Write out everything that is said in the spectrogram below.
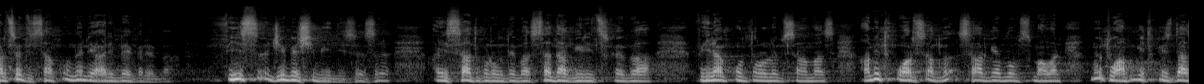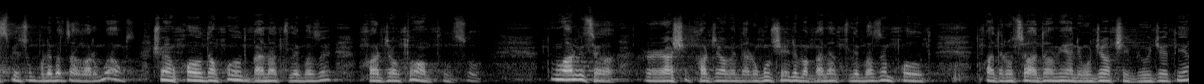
არც ერთი საკუთარი არ იბეგრება ვის ჯიბეში მიდის ეს აი სადგურდება სადაგირიცხება ვერა კონტროლებს ამას. ამით ხო არ სარგებლობს მავალი. ნუ თუ ამ კითხვის დასმის უფლება წაღარ გვაქვს ჩვენ მხოლოდ და მხოლოდ განათლებაზე ხარჯავთ ამ ფულსო ну არ ვიცი რაში ხარჯავენ და როგორ შეიძლება განათლებაზე მხოლოდ თქვა როცა ადამიანი ოჯახში ბიუჯეტია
